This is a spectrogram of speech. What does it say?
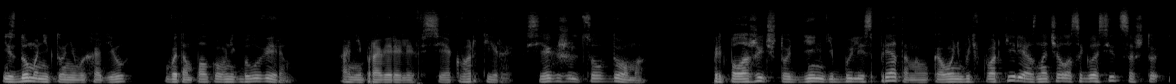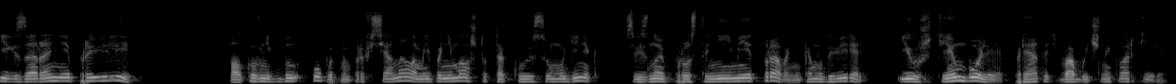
Из дома никто не выходил, в этом полковник был уверен. Они проверили все квартиры, всех жильцов дома. Предположить, что деньги были спрятаны у кого-нибудь в квартире, означало согласиться, что их заранее провели. Полковник был опытным профессионалом и понимал, что такую сумму денег связной просто не имеет права никому доверять и уж тем более прятать в обычной квартире.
